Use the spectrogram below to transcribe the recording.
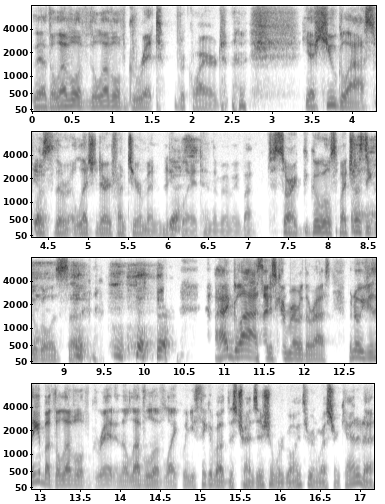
Yeah, the level of the level of grit required. yeah, Hugh Glass yeah. was the legendary frontierman that yes. he played in the movie. But sorry, Google's my trusty Google is. Uh, I had glass. I just couldn't remember the rest. But no, if you think about the level of grit and the level of like when you think about this transition we're going through in Western Canada,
